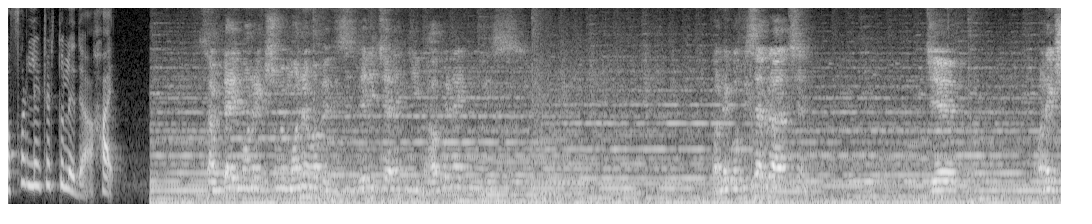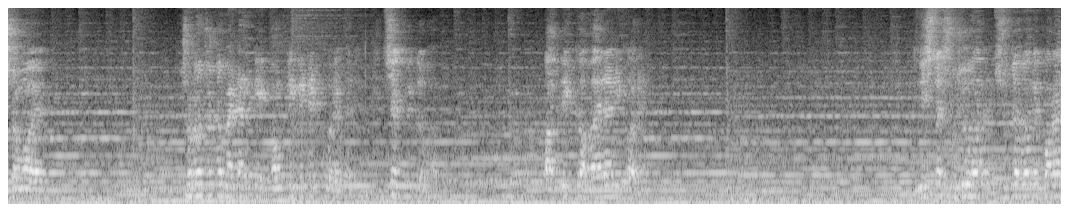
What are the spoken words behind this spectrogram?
অফার লেটার তুলে দেওয়া হয়। সামটাইম অনেক সময় মনে হবে this is very challenging how can I do this অনেক অফিসাররা আছেন যে অনেক সময় ছোট ছোট ম্যাটারকে কমপ্লিকেটেড করে ফেলেন ইচ্ছাকৃতভাবে পাবলিককে হয়রানি করেন জিনিসটা সুযোগ সুযোগভাবে করা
